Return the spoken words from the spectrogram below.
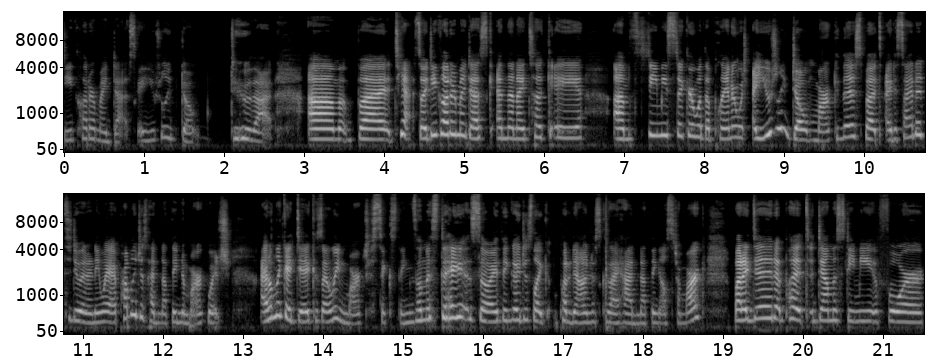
declutter my desk? I usually don't do that. Um, but yeah, so I decluttered my desk and then I took a um, steamy sticker with a planner, which I usually don't mark this, but I decided to do it anyway. I probably just had nothing to mark, which I don't think I did because I only marked six things on this day. So I think I just like put it down just because I had nothing else to mark. But I did put down the steamy for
